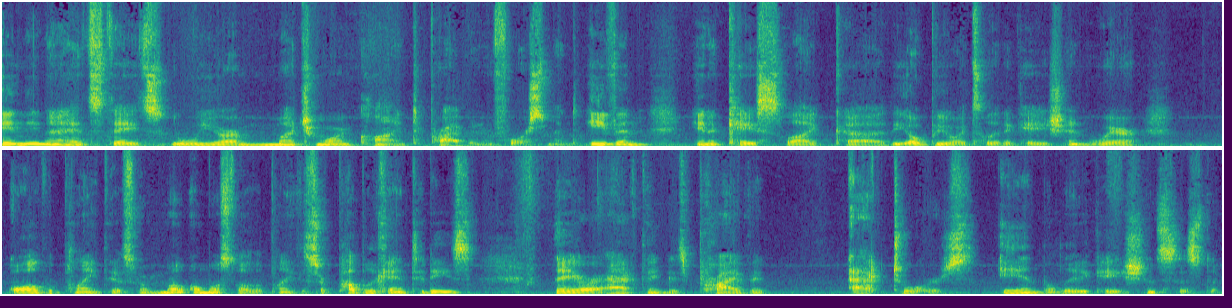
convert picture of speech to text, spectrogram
In the United States, we are much more inclined to private enforcement, even in a case like uh, the opioids litigation, where all the plaintiffs, or mo- almost all the plaintiffs, are public entities. They are acting as private actors in the litigation system.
